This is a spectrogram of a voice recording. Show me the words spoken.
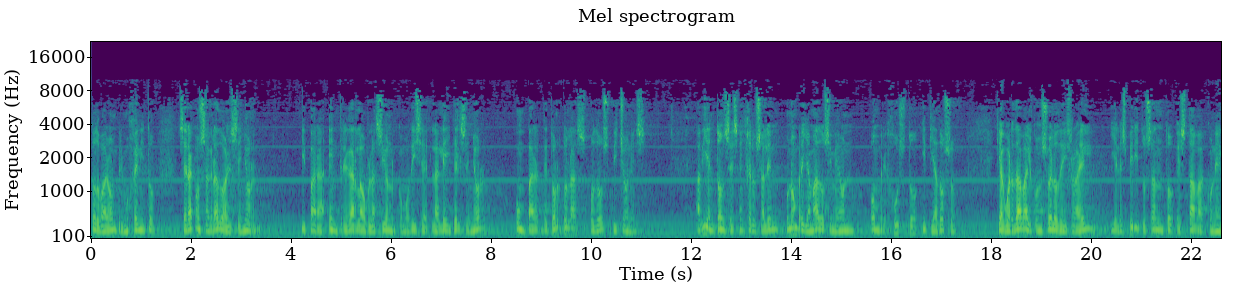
Todo varón primogénito será consagrado al Señor y para entregar la oblación, como dice la ley del Señor, un par de tórtolas o dos pichones. Había entonces en Jerusalén un hombre llamado Simeón, hombre justo y piadoso, que aguardaba el consuelo de Israel y el Espíritu Santo estaba con él.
